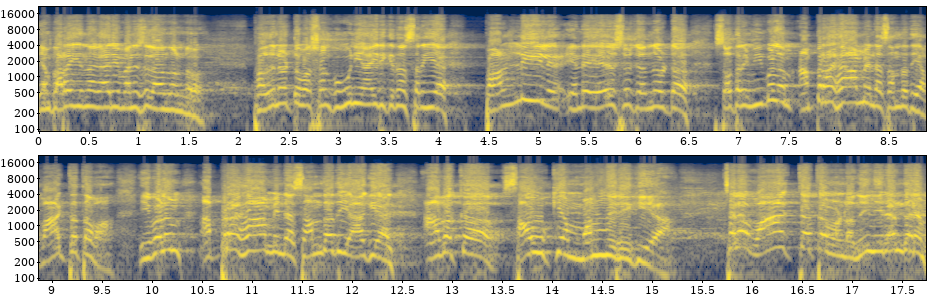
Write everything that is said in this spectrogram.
ഞാൻ പറയുന്ന കാര്യം മനസ്സിലാവുന്നുണ്ടോ? പതിനെട്ട് വർഷം കൂനിയായിരിക്കുന്ന സ്ത്രീയെ പള്ളിയിൽ എന്റെ യേശു ചെന്നിട്ട് സ്വതന്ത്രം ഇവളും അബ്രഹാമിന്റെ സന്തതിയാണ് വാക്തത്വമാ ഇവളും അബ്രഹാമിന്റെ സന്തതിയാകിയാൽ അവക്ക് സൗഖ്യം വന്നിരിക്കുക. ചില വാക്തത്വമുണ്ട് നീ നിരന്തരം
